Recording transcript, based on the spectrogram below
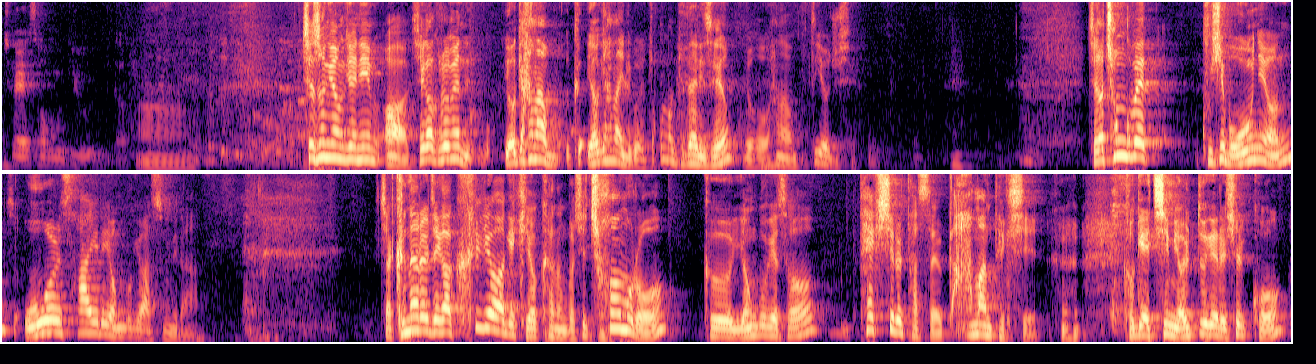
최성규입니다. 아. 최성규 형제님, 아, 제가 그러면 여기 하나 그, 여기 하나 읽어요. 조금만 기다리세요. 이거 하나 띄워주세요. 네. 제가 1995년 5월 4일에 영국에 왔습니다. 자, 그날을 제가 클리어하게 기억하는 것이 처음으로 그 영국에서 택시를 탔어요. 까만 택시. 거기에 짐 12개를 싣고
